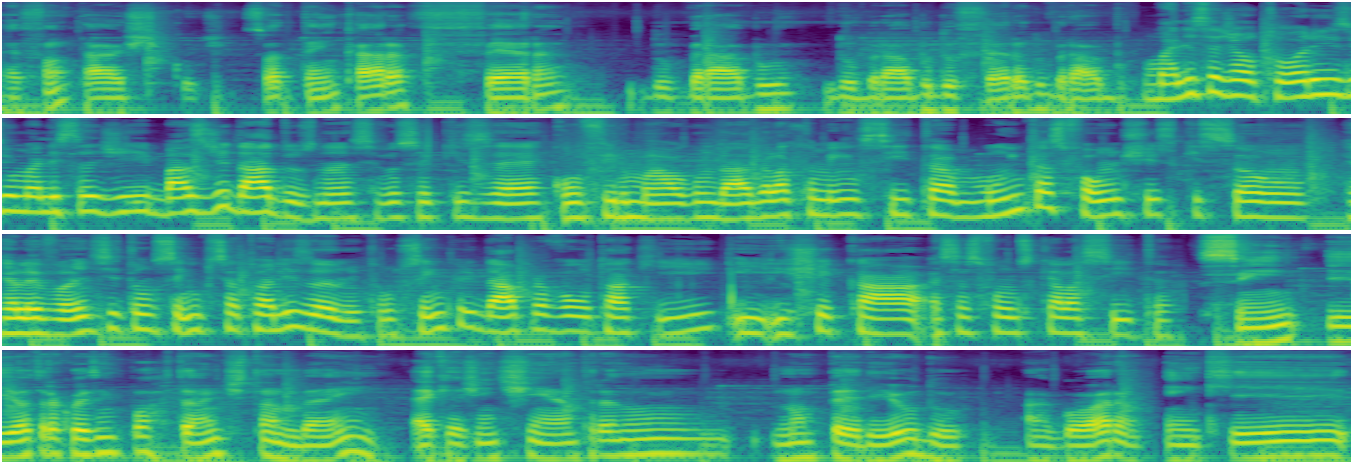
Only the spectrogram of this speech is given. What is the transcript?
é fantástico. Só tem cara fera do brabo, do brabo, do fera, do brabo. Uma lista de autores e uma lista de base de dados, né? Se você quiser confirmar algum dado, ela também cita muitas fontes que são relevantes e estão sempre se atualizando. Então sempre dá para voltar aqui e, e checar essas fontes que ela cita. Sim, e outra coisa importante também é que a gente entra num, num período agora em que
